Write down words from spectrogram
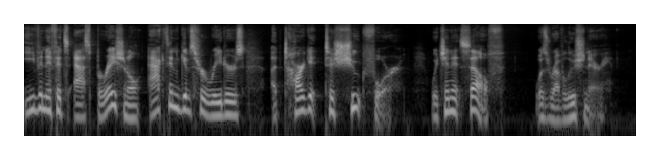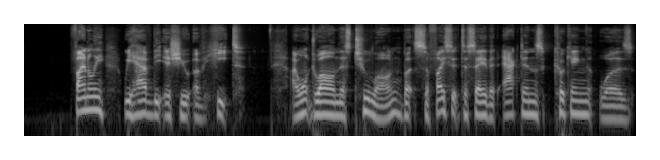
Even if it's aspirational, Acton gives her readers a target to shoot for, which in itself was revolutionary. Finally, we have the issue of heat. I won't dwell on this too long, but suffice it to say that Acton's cooking was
